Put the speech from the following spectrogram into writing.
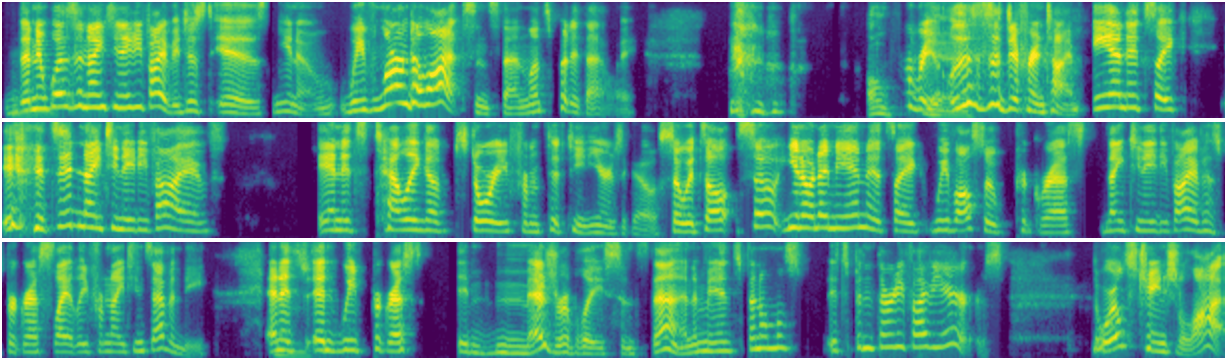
than it mm. was in 1985. It just is, you know, we've learned a lot since then. Let's put it that way. Oh, For real. yeah. This is a different time. And it's like, it's in 1985 and it's telling a story from 15 years ago. So it's all, so, you know what I mean? It's like, we've also progressed. 1985 has progressed slightly from 1970. And it's, mm. and we've progressed immeasurably since then. I mean, it's been almost, it's been 35 years. The world's changed a lot.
